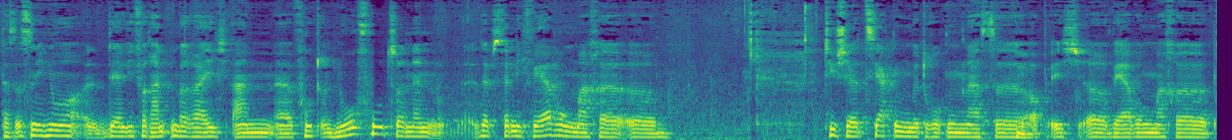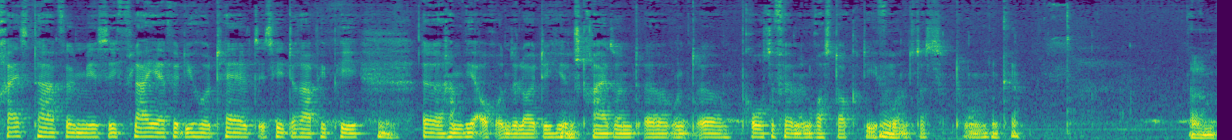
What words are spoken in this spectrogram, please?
Das ist nicht nur der Lieferantenbereich an äh, Food und No-Food, sondern selbst wenn ich Werbung mache, äh, T-Shirts, Jacken bedrucken lasse, ja. ob ich äh, Werbung mache, Preistafelmäßig, Flyer für die Hotels etc. pp. Hm. Äh, haben wir auch unsere Leute hier hm. in Stralsund äh, und äh, große Firmen in Rostock, die für hm. uns das tun. Okay. Ähm,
